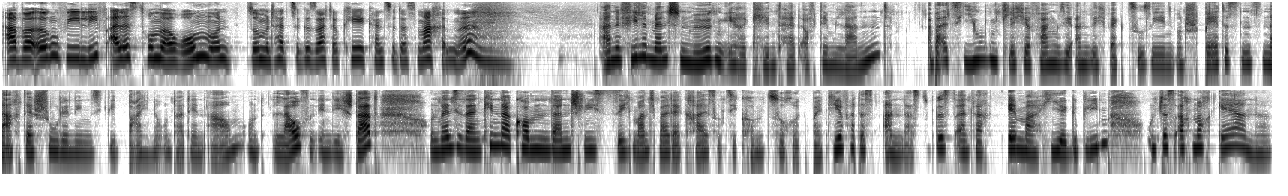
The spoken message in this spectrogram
Aber irgendwie lief alles drumherum und somit hat sie gesagt, okay, kannst du das machen, ne? Anne, viele Menschen mögen ihre Kindheit auf dem Land. Aber als Jugendliche fangen sie an, sich wegzusehen und spätestens nach der Schule nehmen sie die Beine unter den Arm und laufen in die Stadt. Und wenn sie dann Kinder kommen, dann schließt sich manchmal der Kreis und sie kommen zurück. Bei dir war das anders. Du bist einfach immer hier geblieben und das auch noch gerne.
